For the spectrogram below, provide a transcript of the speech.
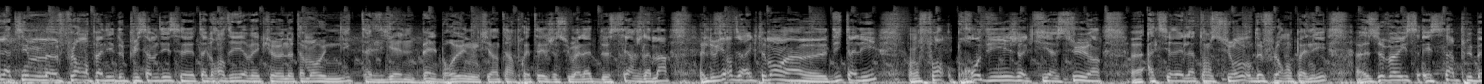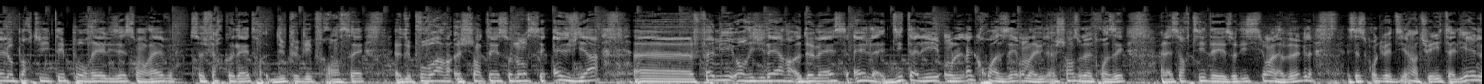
La team Florent Pagny depuis samedi s'est agrandie avec euh, notamment une italienne belle brune qui a interprété Je suis malade de Serge Lama. Elle nous vient directement hein, euh, d'Italie, enfant prodige qui a su hein, euh, attirer l'attention de Florent Pagny. The Voice est sa plus belle opportunité pour réaliser son rêve, se faire connaître du public français, de pouvoir chanter. Son nom c'est Elvia, euh, famille originaire de Metz, elle d'Italie. On l'a croisée, on a eu la chance de la croiser à la sortie des auditions à l'aveugle. C'est ce qu'on lui a dit, hein, tu es italienne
